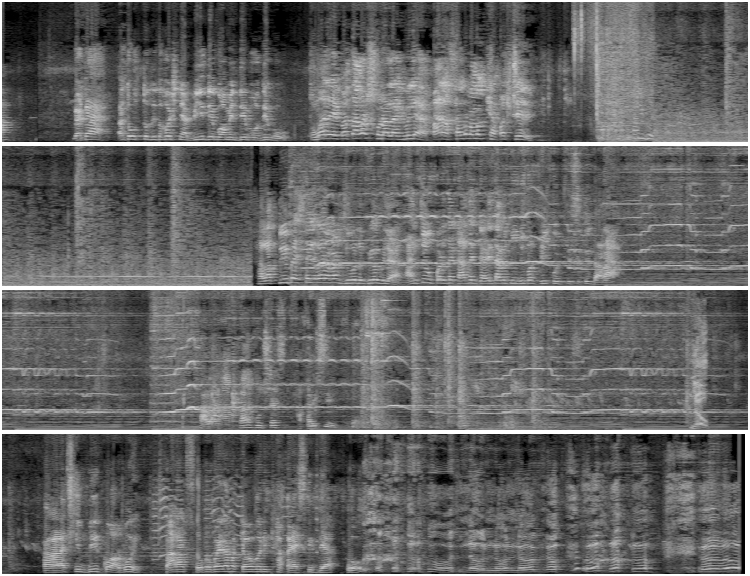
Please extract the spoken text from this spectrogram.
বেটা এত উত্তর দিতে হইস না বিয়ে দেবো আমি দেবো দেবো। তোমার এই কথা আবার শোনা লাগবে না পাড়া ছাগল আমাকে খেপাচ্ছে। শালা তুই বাইশ এবার আমার জীবনে বিয়ে বিলা আনছে উপরে থেকে কাজের গাড়িতে আমি তুই দুবার বিয়ে করতেছি তুই দাঁড়া। শালা আবার গুছটা ফাটাইছি Nope. আর আজকে বিয়ে করবোই পাড়ার ছোট ভাইরা আমার কেমন করে খাপায় আজকে দেখ ও নো নো নো no.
